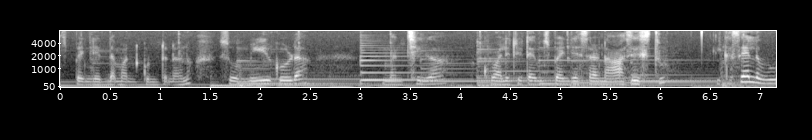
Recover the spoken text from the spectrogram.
స్పెండ్ చేద్దాం అనుకుంటున్నాను. సో మీరు కూడా మంచిగా క్వాలిటీ టైం స్పెండ్ చేస్తారని ఆశిస్తూ ఇక సెలవు.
